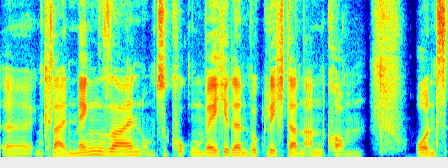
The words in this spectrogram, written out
äh, in kleinen Mengen sein, um zu gucken, welche dann wirklich dann ankommen. Und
